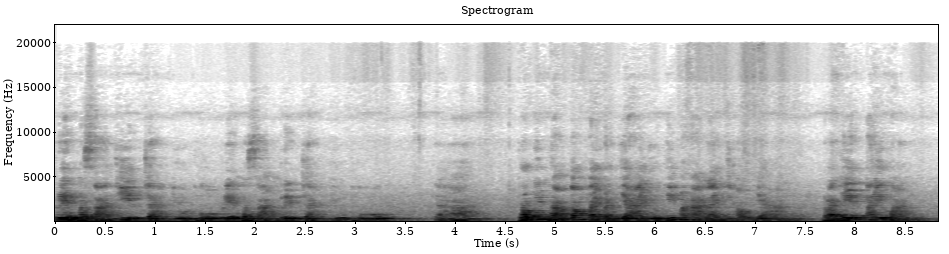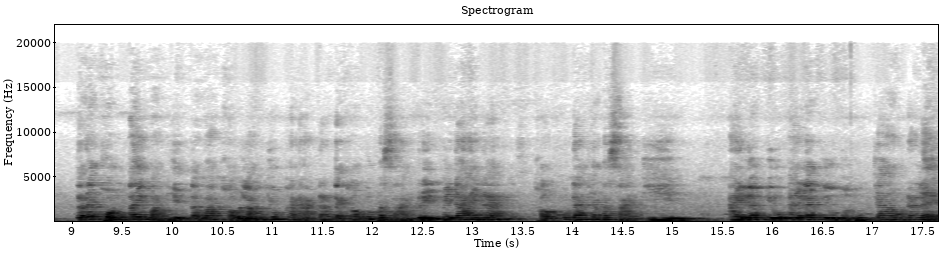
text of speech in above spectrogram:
เรียนภาษาจีนจาก YouTube เรียนภาษาอังกฤษจาก YouTube นะคะเพ ราะพี่พามต้องไปบรรยายอยู่ที่มหาลัยเฉาหยางประเทศไต้หวันแต่ได้คนไต้หวันเห็นแต่ว่าเขาล้ำยุคขนาดนั้นแต่เขาพูดภาษาอังกฤษไม่ได้นะ เขาพูดได้แค่ภาษาจีน I love you I love you เหมือนพวกเจ้านั่นแหละ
